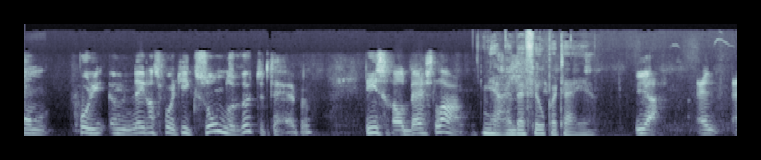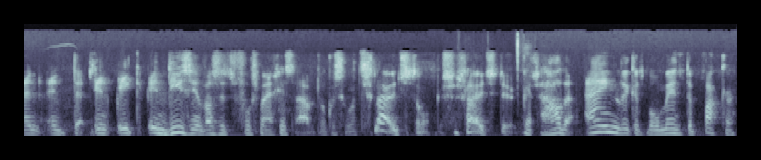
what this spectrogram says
om poli, een Nederlands politiek zonder Rutte te hebben, die is er al best lang. Ja, en bij veel partijen. Ja, en, en, en in, ik, in die zin was het volgens mij gisteravond ook een soort sluitstok, sluitstuk. Ja. Ze hadden eindelijk het moment te pakken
